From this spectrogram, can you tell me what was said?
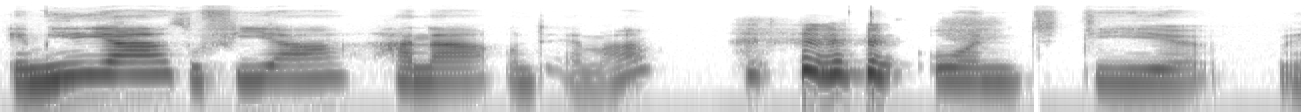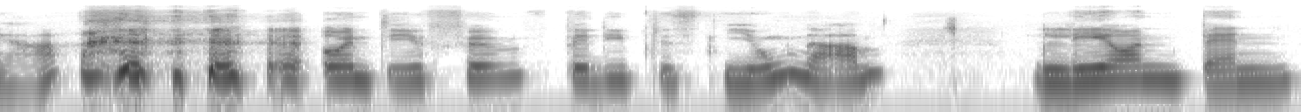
Emilia, Sophia, Hannah und Emma. und die, ja, und die fünf beliebtesten Jungnamen Leon, Ben,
